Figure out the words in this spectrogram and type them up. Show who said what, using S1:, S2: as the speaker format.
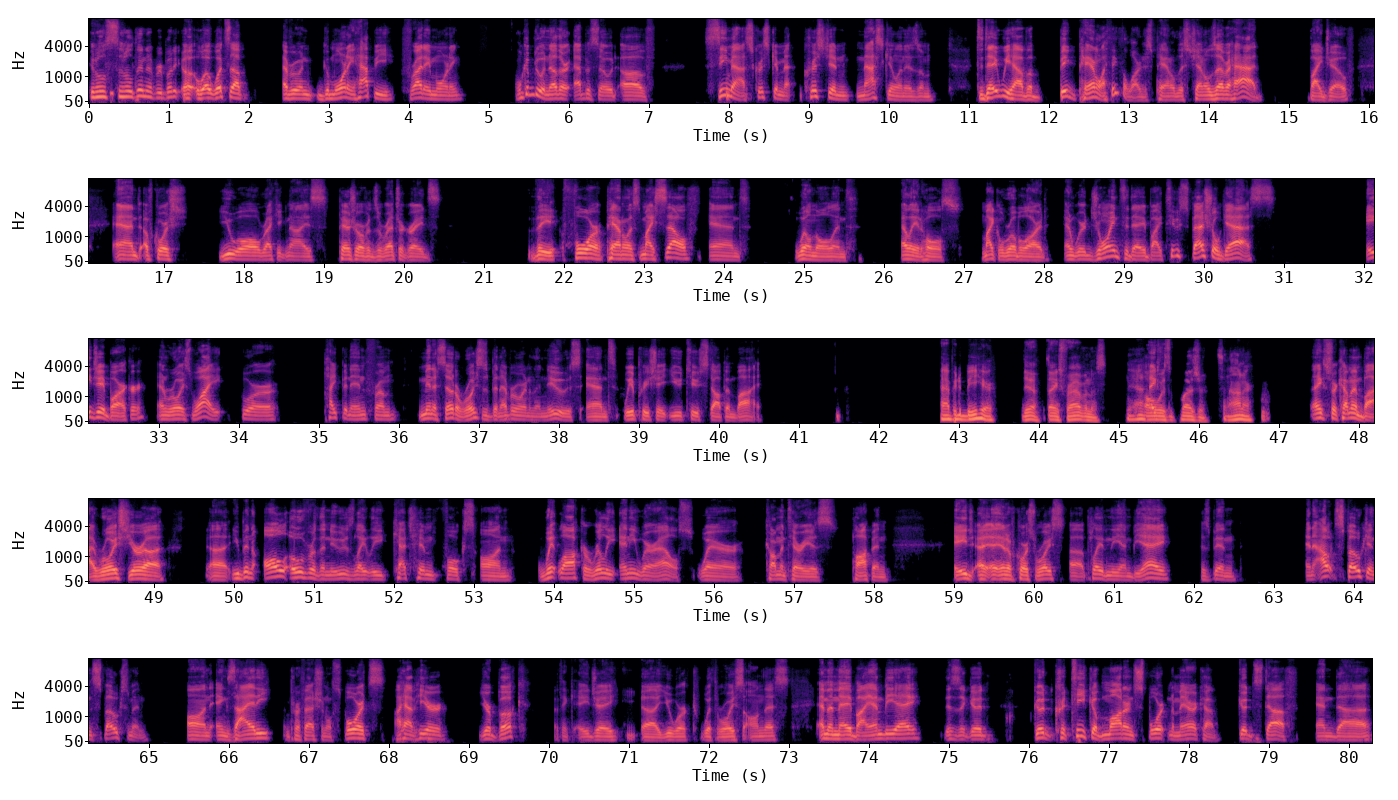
S1: Get all settled in, everybody. Uh, what's up, everyone? Good morning. Happy Friday morning. Welcome to another episode of CMAS, Christian, Christian Masculinism. Today we have a big panel. I think the largest panel this channel has ever had, by Jove. And of course, you all recognize Pairs Orphans of Retrogrades, the four panelists, myself and Will Noland, Elliot Holz, Michael Robillard, and we're joined today by two special guests, AJ Barker and Royce White, who are piping in from Minnesota. Royce has been everywhere in the news, and we appreciate you two stopping by.
S2: Happy to be here.
S3: Yeah, thanks for having us.
S2: Yeah,
S3: always thanks. a pleasure.
S2: It's an honor.
S1: Thanks for coming by, Royce. You're uh, uh, you've been all over the news lately. Catch him, folks, on Whitlock or really anywhere else where commentary is popping. AJ and of course Royce uh, played in the NBA, has been an outspoken spokesman on anxiety and professional sports. I have here your book. I think AJ, uh, you worked with Royce on this. MMA by NBA. This is a good, good critique of modern sport in America. Good stuff. And uh,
